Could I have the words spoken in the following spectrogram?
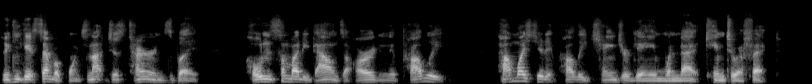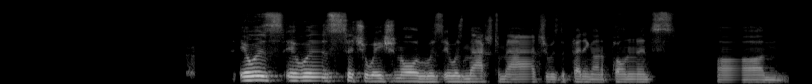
you can get several points, not just turns, but holding somebody down to art. And it probably how much did it probably change your game when that came to effect? It was it was situational. It was it was match to match. It was depending on opponents. Um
